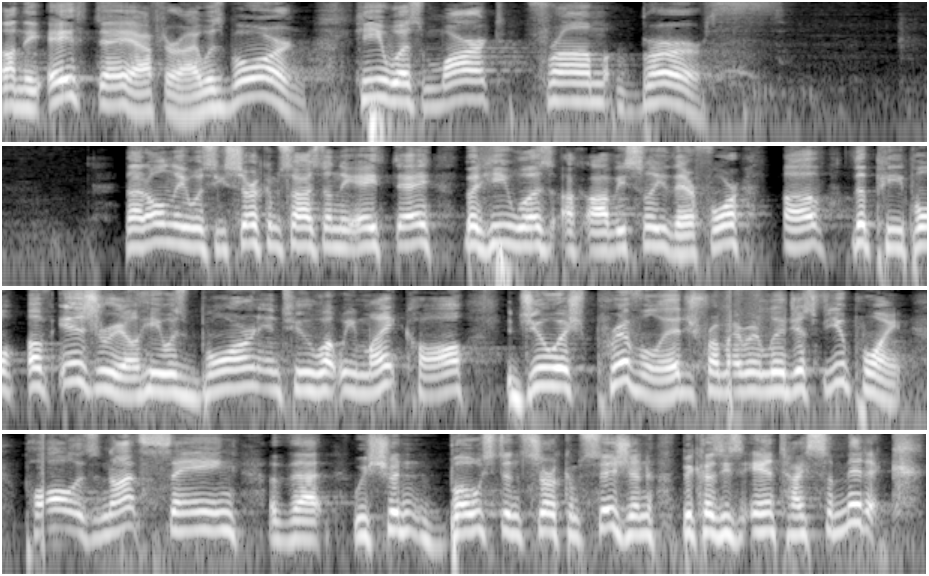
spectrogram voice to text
on the eighth day after I was born. He was marked from birth. Not only was he circumcised on the eighth day, but he was uh, obviously, therefore, of the people of Israel. He was born into what we might call Jewish privilege from a religious viewpoint. Paul is not saying that we shouldn't boast in circumcision because he's anti-Semitic.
